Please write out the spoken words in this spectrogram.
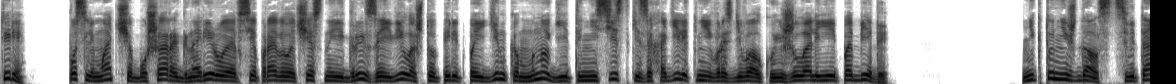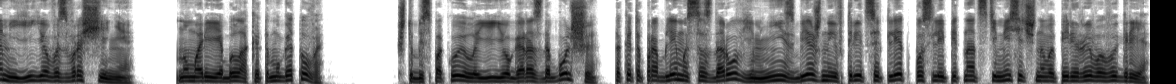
6-4, после матча Бушар, игнорируя все правила честной игры, заявила, что перед поединком многие теннисистки заходили к ней в раздевалку и желали ей победы. Никто не ждал с цветами ее возвращения, но Мария была к этому готова. Что беспокоило ее гораздо больше, так это проблемы со здоровьем, неизбежные в 30 лет после 15-месячного перерыва в игре.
